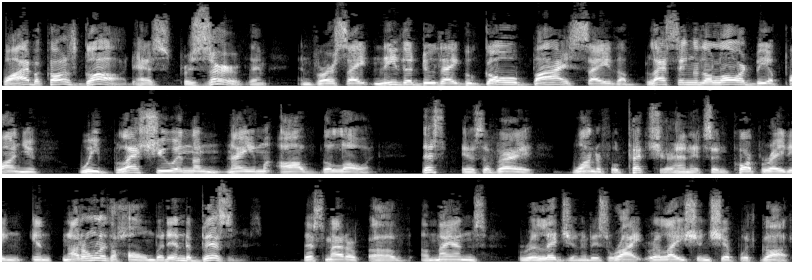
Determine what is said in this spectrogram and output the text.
Why? Because God has preserved them. And verse 8, neither do they who go by say, the blessing of the Lord be upon you. We bless you in the name of the Lord. This is a very wonderful picture, and it's incorporating in not only the home, but into business. This matter of a man's religion, of his right relationship with God.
